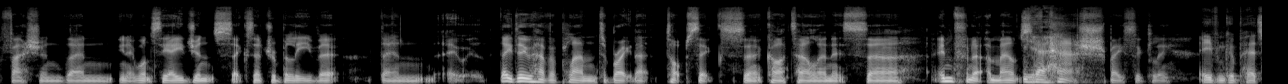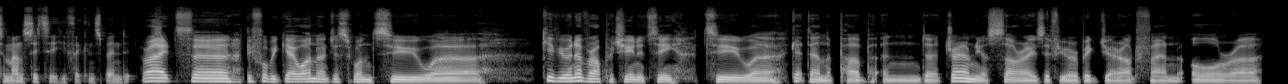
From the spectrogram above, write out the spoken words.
fashion, then you know, once the agents etc. believe it, then it, they do have a plan to break that top six uh, cartel, and it's uh, infinite amounts yeah. of cash, basically. Even compared to Man City, if they can spend it. Right. Uh, before we go on, I just want to uh, give you another opportunity to uh, get down the pub and uh, drown your sorrows if you're a big Gerrard fan, or uh,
